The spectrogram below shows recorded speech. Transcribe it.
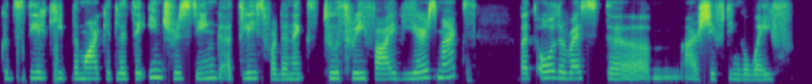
could still keep the market, let's say, interesting at least for the next two, three, five years max. But all the rest um, are shifting away f-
